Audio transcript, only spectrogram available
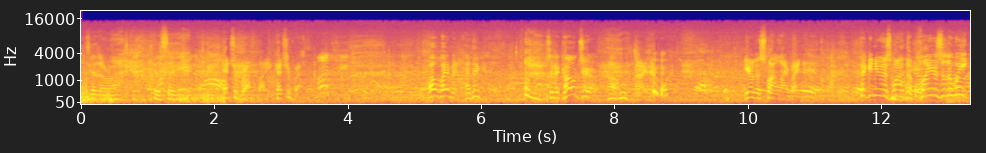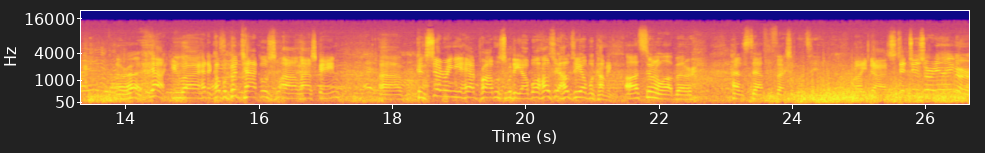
He's got to run. Good second. catch your breath, buddy. Catch your breath. Oh, wait a minute. I think. Is it a coach or? Oh, all right. You're the spotlight right now. Picking you as one of the players of the week. All right. Yeah, you uh, had a couple good tackles uh, last game. Uh, considering you had problems with the elbow, how's the, how's the elbow coming? Uh, it's doing a lot better. Had a staph infection with the team. Right, uh, stitches or anything, or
